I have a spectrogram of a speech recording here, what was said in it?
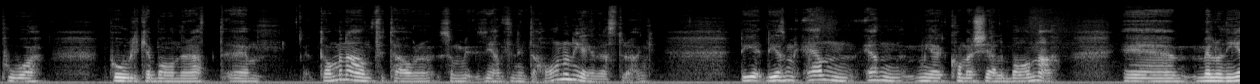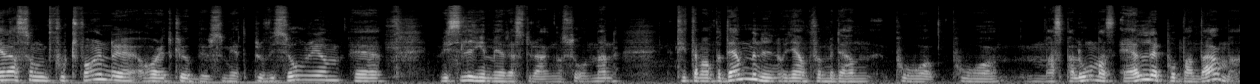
på, på olika banor att eh, tar man Amphitower som egentligen inte har någon egen restaurang. Det, det är som en, en mer kommersiell bana. Eh, Melonera som fortfarande har ett klubbhus som är ett provisorium. Eh, visserligen med restaurang och så. Men tittar man på den menyn och jämför med den på, på Maspalomas eller på Bandama.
